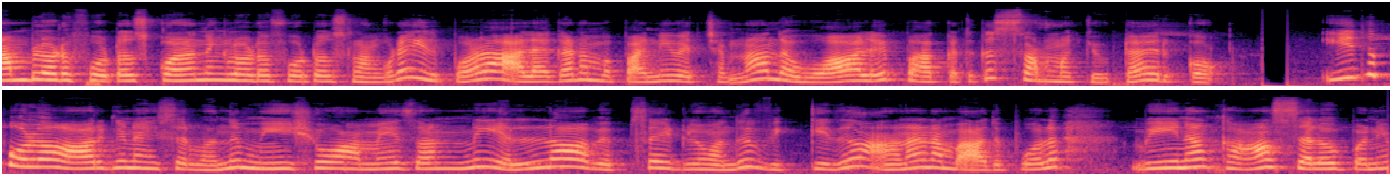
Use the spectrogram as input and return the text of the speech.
நம்மளோட ஃபோட்டோஸ் குழந்தைங்களோட ஃபோட்டோஸ்லாம் கூட இது போல் அழகாக நம்ம பண்ணி வச்சோம்னா அந்த வாலே பார்க்கறதுக்கு செம்ம க்யூட்டாக இருக்கும். இது போல் ஆர்கனைசர் வந்து மீஷோ அமேசான்னு எல்லா வெப்சைட்லேயும் வந்து விற்கிது ஆனால் நம்ம அது போல் வீணாக காசு செலவு பண்ணி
